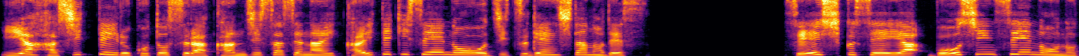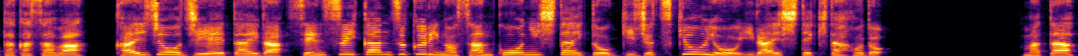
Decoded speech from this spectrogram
いや走っていることすら感じさせない快適性能を実現したのです。静粛性や防振性能の高さは、海上自衛隊が潜水艦作りの参考にしたいと技術供与を依頼してきたほど。また、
